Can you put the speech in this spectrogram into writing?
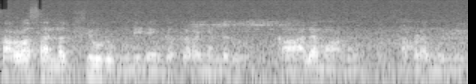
സർവസന്നദ്ധയോടുകൂടി രംഗത്തിറങ്ങേണ്ട ഒരു കാലമാണ് നമ്മുടെ മുന്നിൽ.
